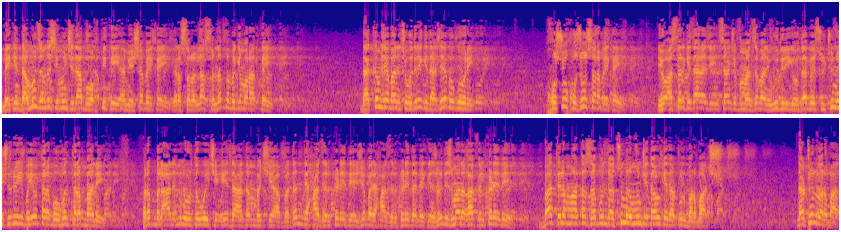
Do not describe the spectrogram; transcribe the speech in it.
لیکن دا مونږ زموږ مونږ دا به وختي کوي همیشه به کوي رسول الله سنت به مراد کوي دا کوم ځای باندې چې ودرې کې دا ځای به ګوري خوشو خصوص سره به کوي یو اثر کې دار چې انسان چې په منځ باندې ودرېږي او دا به سوچونه شروع په یو طرف او بل طرف باندې رب العالمین ورته وایي چې اے دا ادم بچیا بدن دې حاضر کړي دې جبر حاضر کړي دا لیکن زړه دې زمانه غافل کړي دې باطل ما تسبون دا څومره مونږ ته وکي دا ټول برباد شي دا ټول برباد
